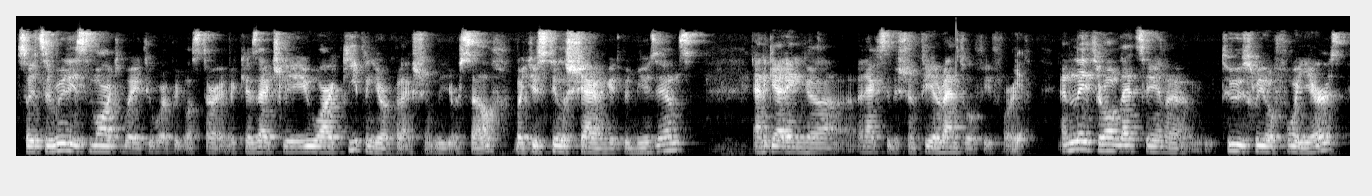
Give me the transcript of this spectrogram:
so it's a really smart way to work with Vastari because actually you are keeping your collection with yourself but you're still sharing it with museums and getting uh, an exhibition fee a rental fee for it yeah. and later on let's say in a two three or four years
